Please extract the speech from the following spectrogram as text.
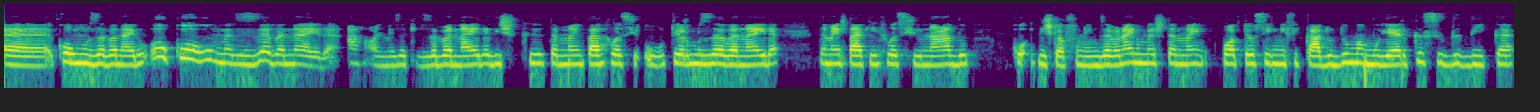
uh, com um zabaneiro ou com uma zabaneira. Ah, olha, mas aqui zabaneira diz que também está relacionado, o termo zabaneira também está aqui relacionado diz que é o feminino zabaneiro, mas também pode ter o significado de uma mulher que se dedica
